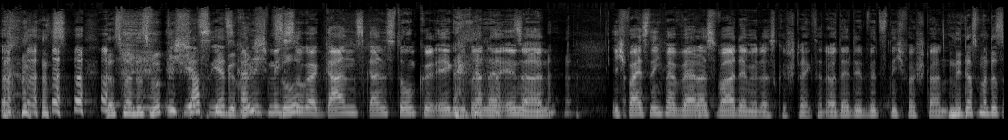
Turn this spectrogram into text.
Dass man das wirklich Ich, jetzt schafft, jetzt kann Gerücht ich mich so sogar ganz, ganz dunkel irgendwie dran erinnern. Ich weiß nicht mehr, wer das war, der mir das gesteckt hat, aber der hat den Witz nicht verstanden. Nee, dass man das,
